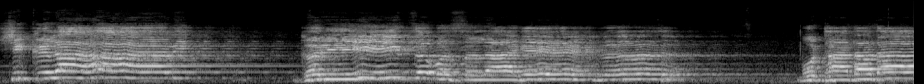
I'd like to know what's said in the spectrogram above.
शिकला रे. घरीच बसला गे ग. मोठा दादा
